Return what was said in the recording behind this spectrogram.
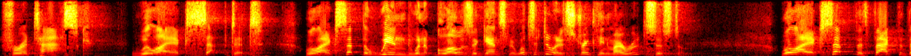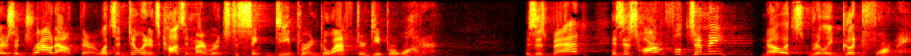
for a task. Will I accept it? Will I accept the wind when it blows against me? What's it doing? It's strengthening my root system. Will I accept the fact that there's a drought out there? What's it doing? It's causing my roots to sink deeper and go after deeper water. Is this bad? Is this harmful to me? No, it's really good for me.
